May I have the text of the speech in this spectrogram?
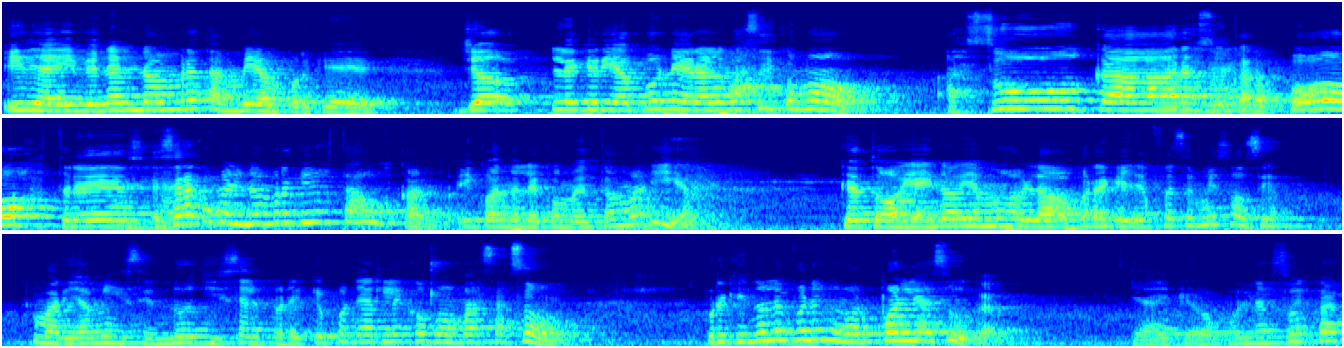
y de ahí viene el nombre también, porque yo le quería poner algo así como azúcar, azúcar postres. Ese era como el nombre que yo estaba buscando. Y cuando le comento a María, que todavía no habíamos hablado para que ella fuese mi socia, María me dice, no Giselle, pero hay que ponerle como más sazón. ¿Por qué no le pones mejor ponle azúcar? Y ahí quedó ponle azúcar.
